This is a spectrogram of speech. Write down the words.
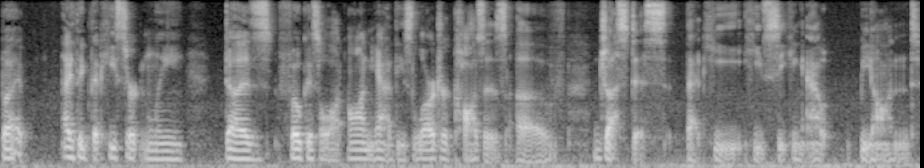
but I think that he certainly does focus a lot on yeah these larger causes of justice that he he's seeking out beyond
